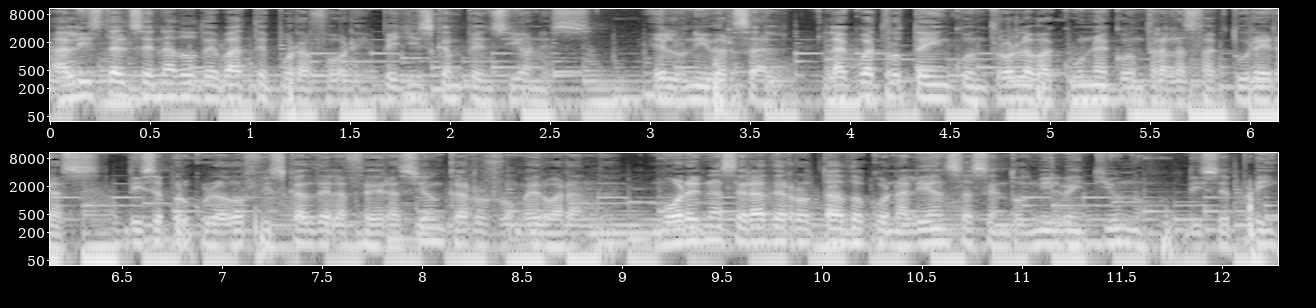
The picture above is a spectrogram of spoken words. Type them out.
Alista el Senado debate por Afore. Pellizcan pensiones. El Universal. La 4T encontró la vacuna contra las factureras, dice Procurador Fiscal de la Federación Carlos Romero Aranda. Morena será derrotado con alianzas en 2021, dice PRI.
